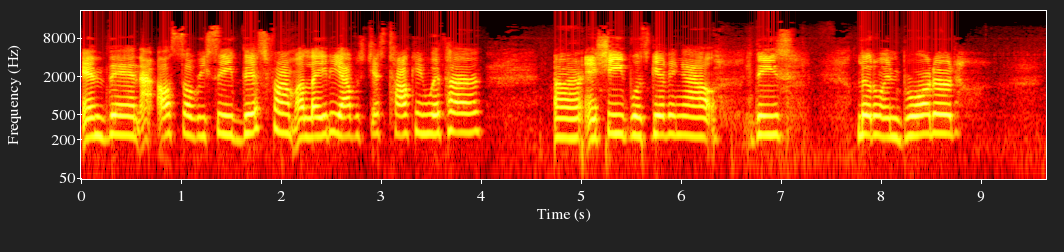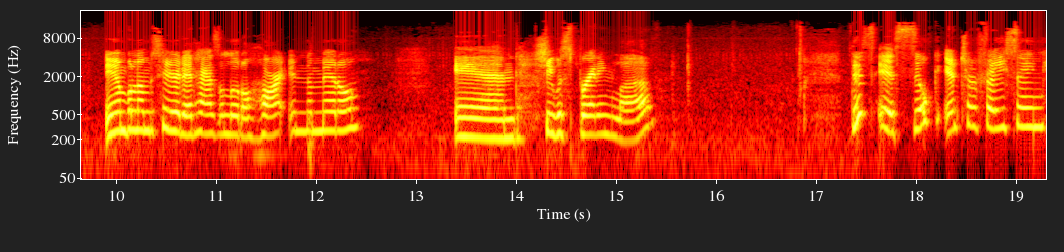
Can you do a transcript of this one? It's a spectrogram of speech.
and then I also received this from a lady I was just talking with her uh, and she was giving out these little embroidered emblems here that has a little heart in the middle. And she was spreading love. This is silk interfacing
